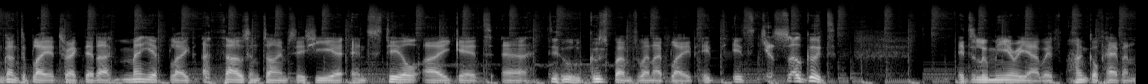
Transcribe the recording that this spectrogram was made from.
I'm going to play a track that I may have played a thousand times this year, and still I get uh, goosebumps when I play it. it. It's just so good. It's Lumeria with Hunk of Heaven.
